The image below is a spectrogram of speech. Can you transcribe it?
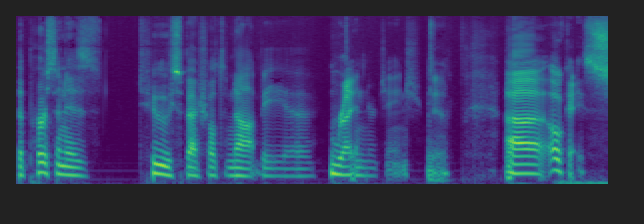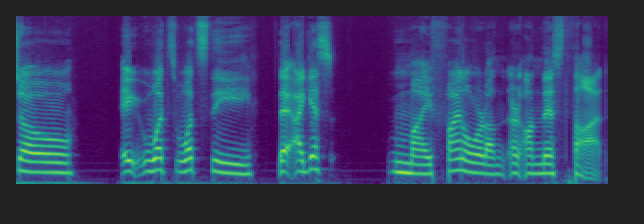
the person is too special to not be uh, Right. interchanged. Yeah. Uh, okay, so eh, what's what's the, the? I guess my final word on on this thought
